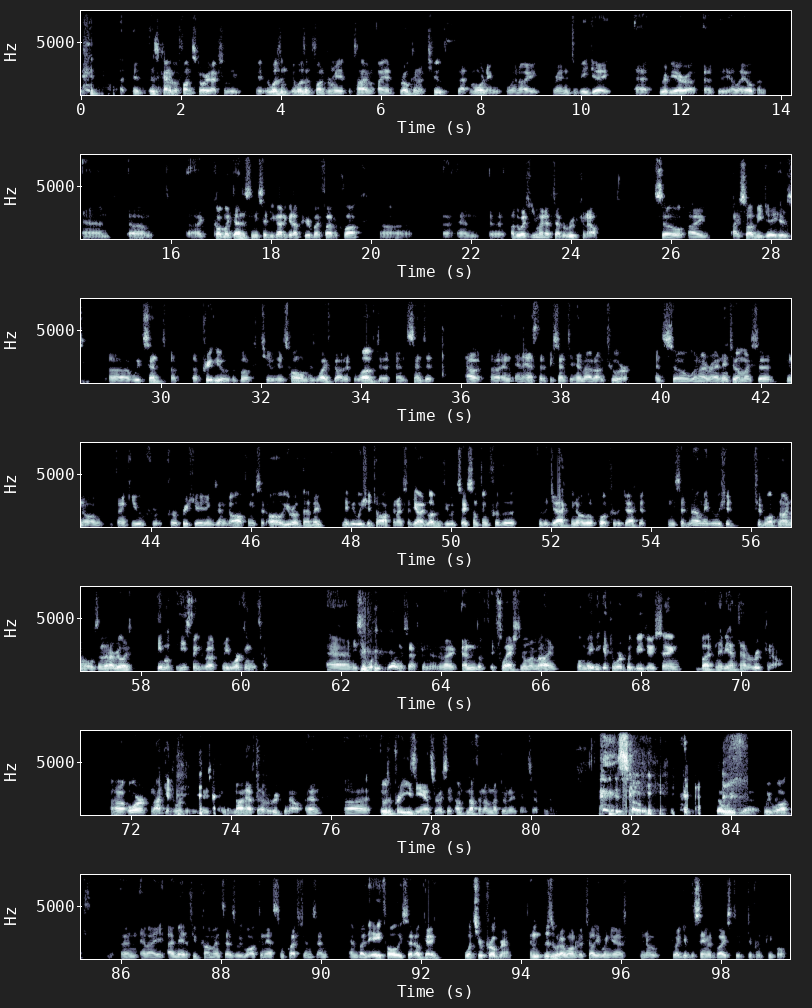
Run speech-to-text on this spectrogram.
it is kind of a fun story actually. It, it, wasn't it wasn't fun for me at the time. I had broken a tooth that morning when I ran into Vijay at Riviera at the LA Open, and um, I called my dentist and he said you got to get up here by five o'clock, uh, uh, and uh, otherwise you might have to have a root canal. So I I saw Vijay. His uh, we'd sent a a preview of the book to his home. His wife got it, loved it, and sent it out uh, and and asked that it be sent to him out on tour. And so when I ran into him, I said, you know, um, thank you for for appreciating Zen golf. And he said, oh, you wrote that, maybe maybe we should talk. And I said, yeah, I'd love if you would say something for the for the jack, you know, a little quote for the jacket. And he said, no, maybe we should should walk nine holes. And then I realized he he's thinking about me working with him. And he said, "What are you doing this afternoon?" And I and the, it flashed through my mind. Well, maybe get to work with Vijay Singh, but maybe you have to have a root canal, uh, or not get to work with Vijay Singh and not have to have a root canal. And uh, it was a pretty easy answer. I said, I'm, "Nothing. I'm not doing anything this afternoon." so, so we uh, we walked, and and I I made a few comments as we walked and asked some questions and and by the eighth hole, he said, okay, what's your program? And this is what I wanted to tell you when you asked, you know, do I give the same advice to different people?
